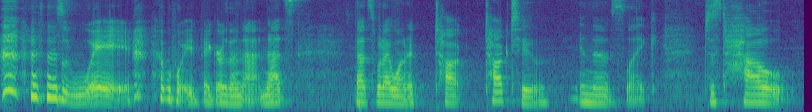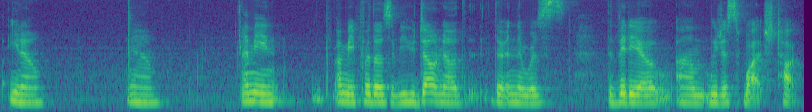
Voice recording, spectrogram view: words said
this is way, way bigger than that, and that's that's what I want to talk talk to in this, like just how you know, yeah. I mean, I mean, for those of you who don't know, there, and there was the video um, we just watched talk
